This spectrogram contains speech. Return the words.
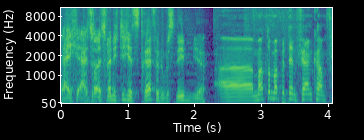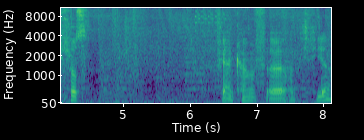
Ja, ich, also als wenn ich dich jetzt treffe, du bist neben mir. äh, mach doch mal bitte den Fernkampfschuss. Fernkampf, äh, hab ich vier.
